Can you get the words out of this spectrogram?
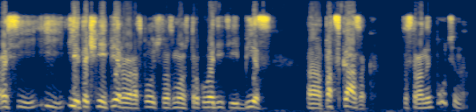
Россией, и, или, точнее, первый раз получит возможность руководить ей без подсказок со стороны Путина,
